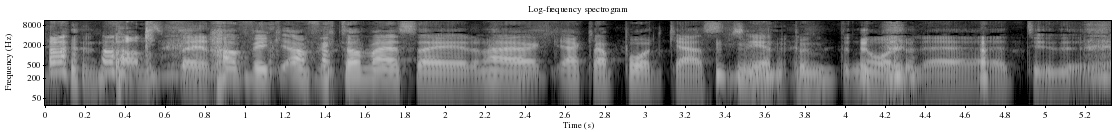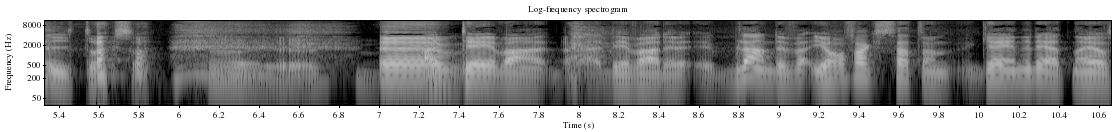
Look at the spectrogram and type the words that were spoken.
Han fick, han fick ta med sig den här jäkla podcast 1.0 eh, ut också. Eh, Ja, det, var, det var det. Bland det var, jag har faktiskt satt en... Grejen är det att när, jag,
